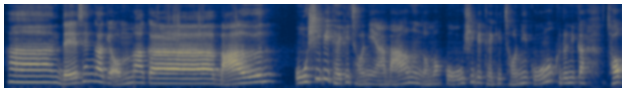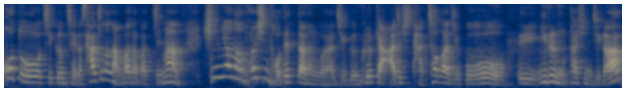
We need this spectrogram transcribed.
한 내 생각에 엄마가 마흔 50이 되기 전이야. 마흔은 넘었고 50이 되기 전이고 그러니까 적어도 지금 제가 사주는 안 받아봤지만 10년은 훨씬 더 됐다는 거야. 지금 그렇게 아저씨 다쳐가지고 일을 못 하신 지가.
